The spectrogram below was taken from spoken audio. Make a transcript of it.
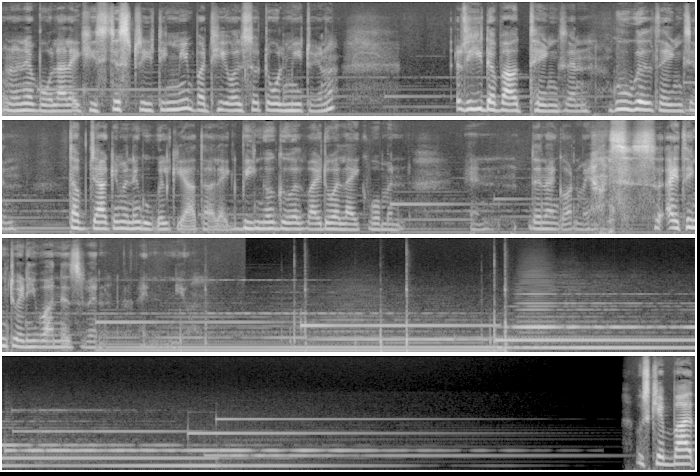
उन्होंने बोला like he is just treating me but he also told me to you know read about things and Google things and तब जाके मैंने गूगल किया था like being a girl why do I like woman and then I got my answer I think twenty one is when उसके बाद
